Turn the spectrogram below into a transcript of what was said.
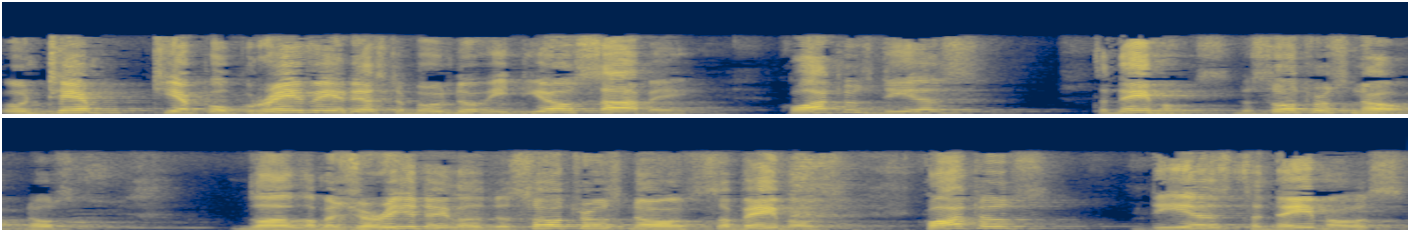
un tiempo breve en este mundo y Dios sabe cuántos días tenemos. Nosotros no. La, mayoría de nosotros no sabemos cuántos días tenemos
